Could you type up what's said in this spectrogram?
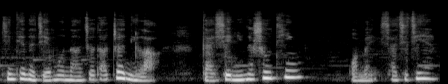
今天的节目呢就到这里了，感谢您的收听，我们下期见。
